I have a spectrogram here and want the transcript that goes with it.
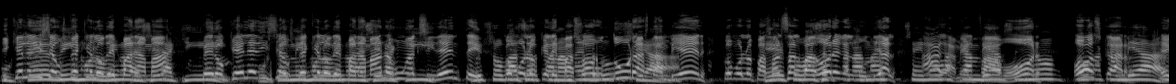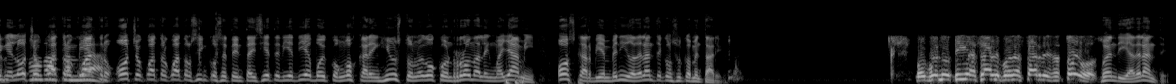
¿Y qué le dice a usted que lo de Panamá? ¿Pero qué le dice a Usted que lo de Panamá no es un accidente? Como lo que le pasó a Honduras también, como lo pasó a El Salvador en el Mundial. Hágame el favor. Oscar, en el no va a cambiar. 844-844-577-1010 voy con Oscar en Houston, luego con Ronald en Miami. Oscar, bienvenido. Adelante con su comentario. Muy buenos días, Alex. Buenas tardes a todos. Buen día, adelante.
